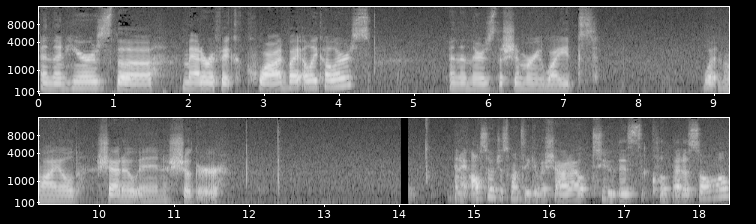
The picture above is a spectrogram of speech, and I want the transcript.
And then here's the Matterific Quad by LA Colors. And then there's the Shimmery White Wet n Wild Shadow in Sugar. And I also just want to give a shout out to this clobetasol.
